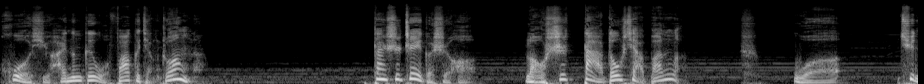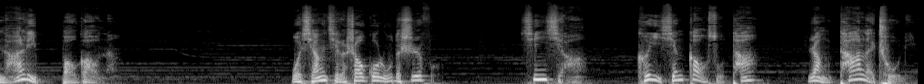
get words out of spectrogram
或许还能给我发个奖状呢。但是这个时候，老师大都下班了，我去哪里报告呢？我想起了烧锅炉的师傅，心想可以先告诉他，让他来处理。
